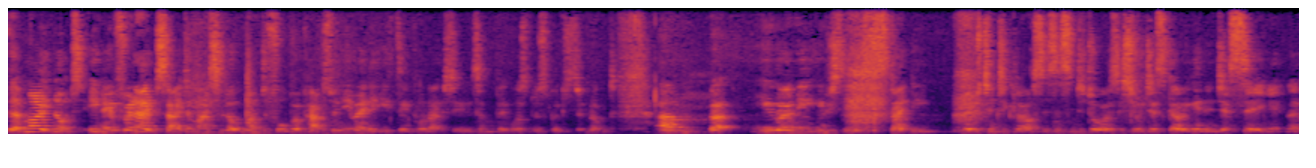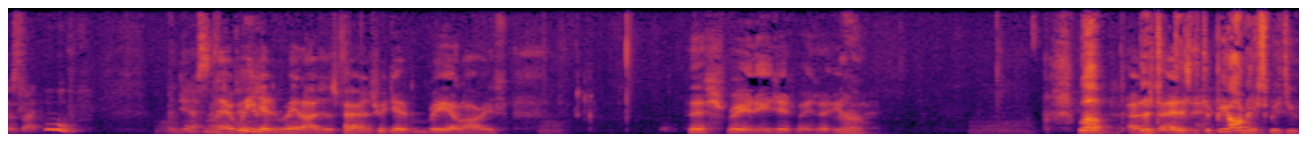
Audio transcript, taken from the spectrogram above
that might not, you know, for an outsider might have looked wonderful, but perhaps when you're in it, you think, well, actually, something wasn't as good as it looked. Um, but you only use it's slightly rose tinted glasses, isn't it, or as if you're just going in and just seeing it, and it was like, oh, and yes, I No, did we it. didn't realise as parents. We didn't realise this really, did we? That you know. Well, And, to, and- to, to be honest with you,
